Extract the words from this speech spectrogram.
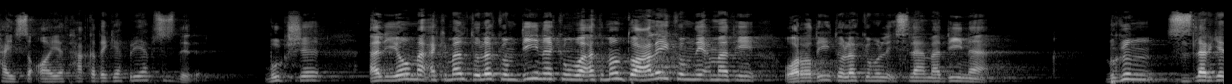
qaysi oyat haqida gapiryapsiz? dedi. Bu kishi al yawma akmaltu lakum dinakum عليكم نعمتي alaykum ni'mati الإسلام دينا. lakum al dina bugun sizlarga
